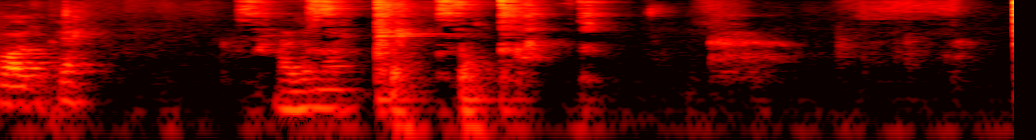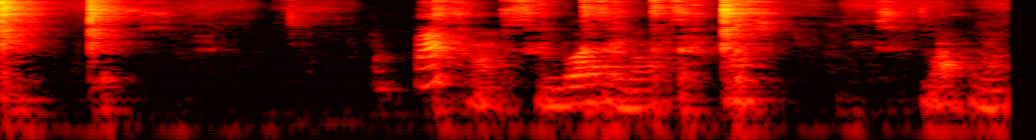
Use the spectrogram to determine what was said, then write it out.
도와줄게. 마지막. 아빠? 아, 모아서 먹어. 어? 모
